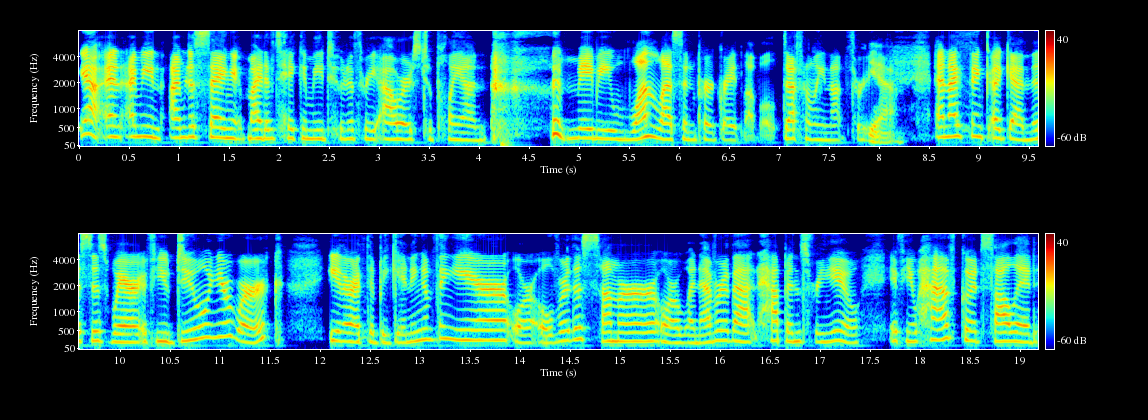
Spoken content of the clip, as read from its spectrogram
Yeah. And I mean, I'm just saying it might have taken me two to three hours to plan maybe one lesson per grade level, definitely not three. Yeah. And I think, again, this is where if you do your work, either at the beginning of the year or over the summer or whenever that happens for you, if you have good, solid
